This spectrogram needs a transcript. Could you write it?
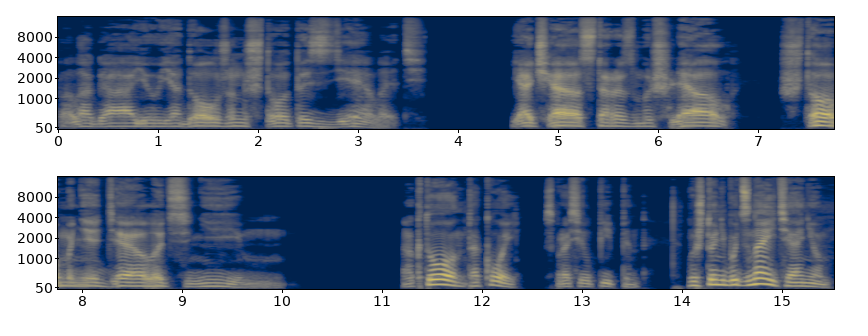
Полагаю, я должен что-то сделать. Я часто размышлял, что мне делать с ним? — А кто он такой? — спросил Пиппин. — Вы что-нибудь знаете о нем?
